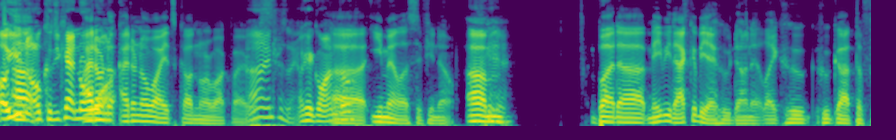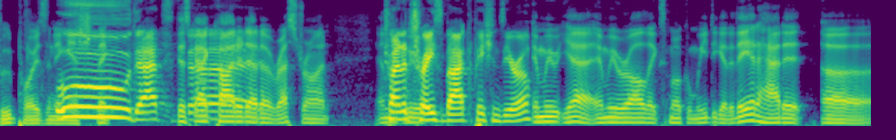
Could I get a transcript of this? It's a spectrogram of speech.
Oh, you Uh, know, because you can't Norwalk. I don't know. I don't know why it's called Norwalk virus. Ah, interesting. Okay, go on. Uh, email us if you know. Um, Yeah. but uh, maybe that could be a who done it, like who who got the food poisoning. Ooh, that's This guy caught it at good. a restaurant. And trying like, to we were- trace back patient zero. and we yeah and we were all like smoking weed together they had had it uh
